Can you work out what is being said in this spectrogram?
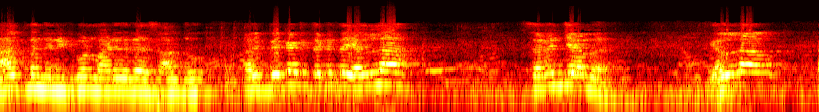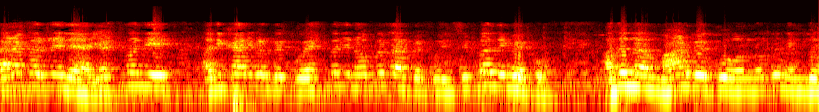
ನಾಲ್ಕು ಮಂದಿನ ಇಟ್ಕೊಂಡು ಮಾಡಿದರೆ ಸಾಲದು. ಅದಕ್ಕೆ ಬೇಕಾಗಿರ್ತಕ್ಕಂಥ ಎಲ್ಲ ಸರಂಜಾಮ ಎಲ್ಲ ಪ್ಯಾರಾಫರ್ನಿಲೆ ಎಷ್ಟು ಮಂದಿ ಅಧಿಕಾರಿಗಳು ಬೇಕು, ಎಷ್ಟು ಮಂದಿ ನೌಕರದಾರ್ ಬೇಕು ಸಿಬ್ಬಂದಿ ಬೇಕು, ಅದನ್ನ ಮಾಡಬೇಕು ಅನ್ನೋದು ನಿಮ್ದು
